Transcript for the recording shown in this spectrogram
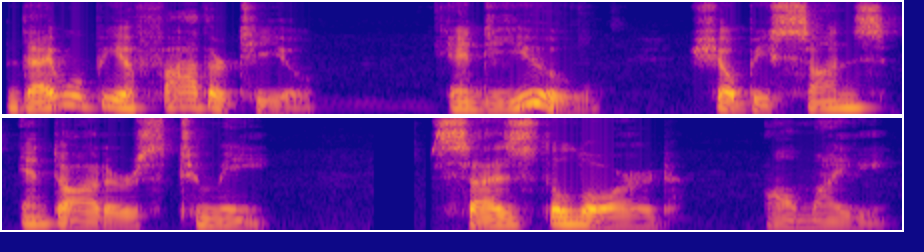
"And I will be a father to you, and you shall be sons and daughters to me," says the Lord Almighty.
